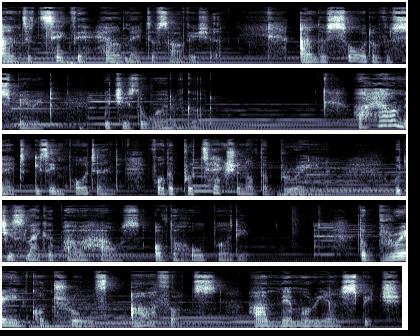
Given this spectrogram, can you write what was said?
and to take the helmet of salvation and the sword of the Spirit, which is the word of God. A helmet is important for the protection of the brain, which is like a powerhouse of the whole body. The brain controls our thoughts, our memory, and speech.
